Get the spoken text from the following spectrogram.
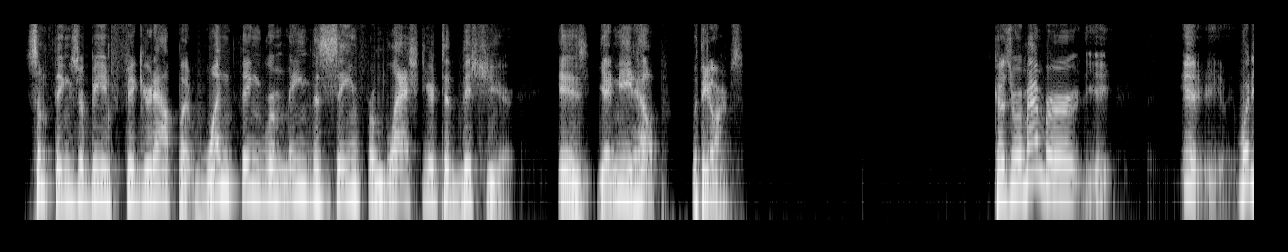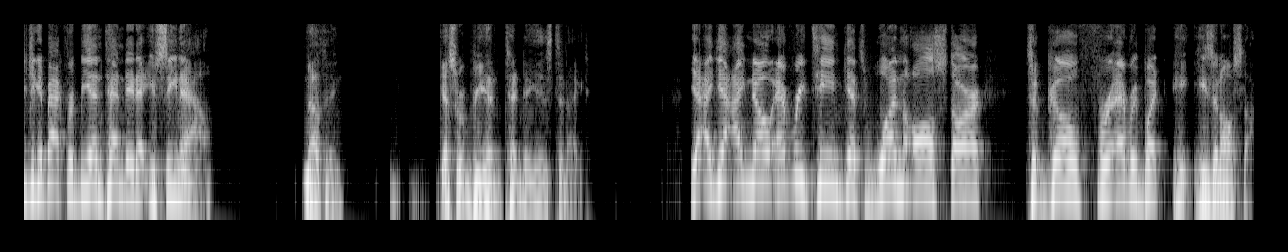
some things are being figured out, but one thing remained the same from last year to this year is you need help with the arms. Because remember, what did you get back for Benintendi that you see now? Nothing. Guess what Benintendi is tonight? Yeah, yeah, I know every team gets one all star to go for every, but he, he's an all star.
